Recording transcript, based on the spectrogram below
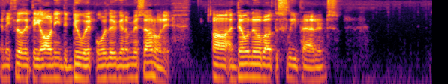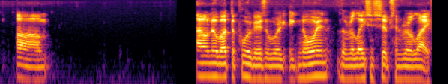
and they feel that they all need to do it or they're gonna miss out on it. Uh, I don't know about the sleep patterns um, I don't know about the poor guys who are ignoring the relationships in real life.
